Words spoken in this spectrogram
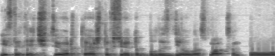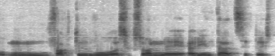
И статья четвертая, что все это было сделано с Максом по факту его сексуальной ориентации, то есть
